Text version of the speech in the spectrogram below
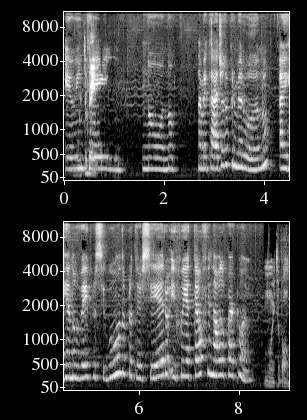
Eu Muito entrei bem. No, no, na metade do primeiro ano, aí renovei pro segundo, pro terceiro e fui até o final do quarto ano. Muito bom.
